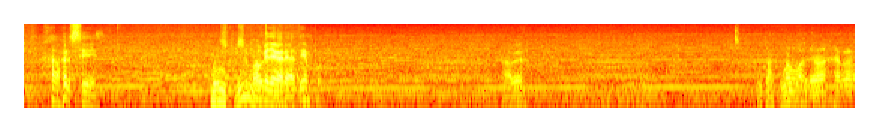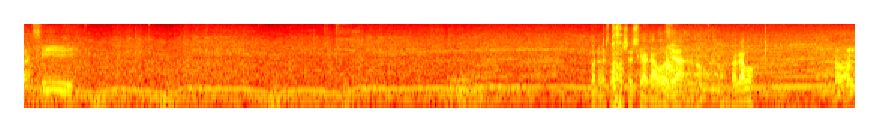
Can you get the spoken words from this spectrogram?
A ver si. No entiendo, Supongo que llegaré a tiempo. A ver. Puta ¿Cómo curva, le tío. vas a agarrar así? Bueno, esto no sé si acabó ya, ¿no? ¿No acabó? No, vale.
